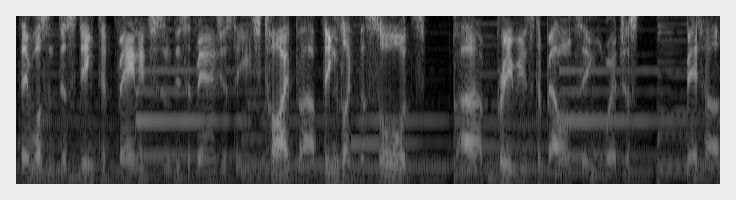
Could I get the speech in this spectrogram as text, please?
there wasn't distinct advantages and disadvantages to each type. Uh, things like the swords uh, previous to balancing were just better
